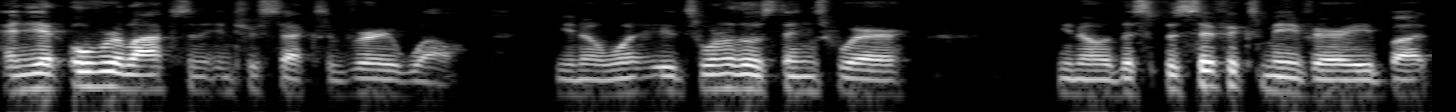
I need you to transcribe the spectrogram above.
and yet overlaps and intersects very well. You know, it's one of those things where you know the specifics may vary, but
